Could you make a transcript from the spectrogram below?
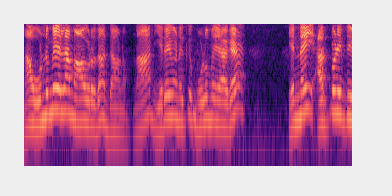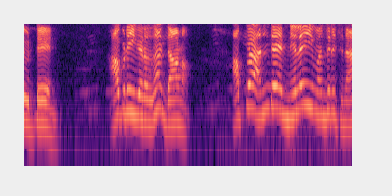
நான் ஒன்றுமே இல்லாமல் ஆகுறது தான் தானம். நான் இறைவனுக்கு முழுமையாக என்னை அர்ப்பணித்து விட்டேன். அப்படிங்கிறது தான் தானம். அப்போ அந்த நிலை வந்துருச்சுன்னா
